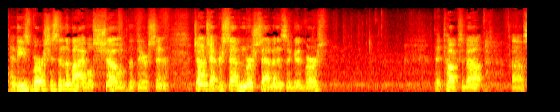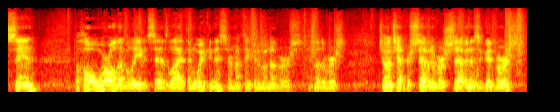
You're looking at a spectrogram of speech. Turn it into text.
And these verses in the Bible show that they're a sinner. John chapter 7, verse 7 is a good verse that talks about uh, sin. The whole world, I believe, it says, lieth in wickedness. Or am I thinking of another verse? Another verse. John chapter 7 and verse 7 is a good verse.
